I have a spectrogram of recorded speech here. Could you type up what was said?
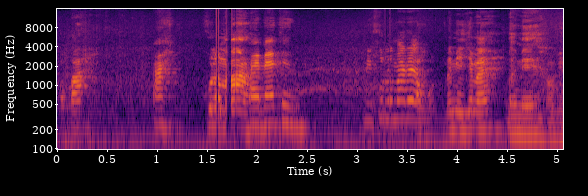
เอาปะไปคุณละมา ไปได้ถึง มีคุณรู้มาด้วยไม่มีใช่ไหมไม่มี โอเค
